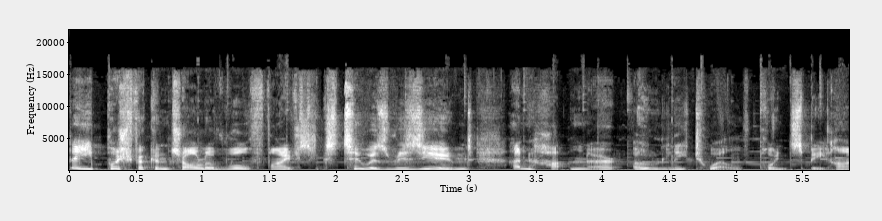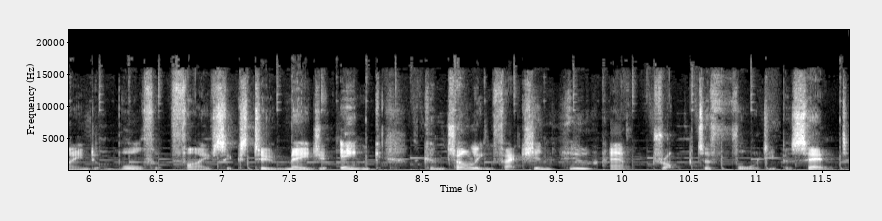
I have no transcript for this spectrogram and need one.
The push for control of Wolf 562 has resumed, and Hutton are only 12 points behind Wolf 562 Major Inc., the controlling faction, who have dropped to 40%.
